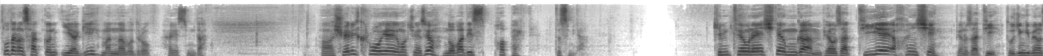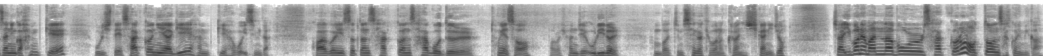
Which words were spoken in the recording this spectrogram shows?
또 다른 사건 이야기 만나보도록 하겠습니다. 어, 쉐릴 크로의 음악 중에서요. Nobody's Perfect 듣습니다. 김태훈의 시대 음감, 변호사 D의 헌신, 변호사 D, 도진기 변호사님과 함께 우리 시대의 사건 이야기 함께 하고 있습니다. 과거에 있었던 사건, 사고들 통해서 바로 현재 우리를 한 번쯤 생각해보는 그런 시간이죠. 자, 이번에 만나볼 사건은 어떤 사건입니까?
